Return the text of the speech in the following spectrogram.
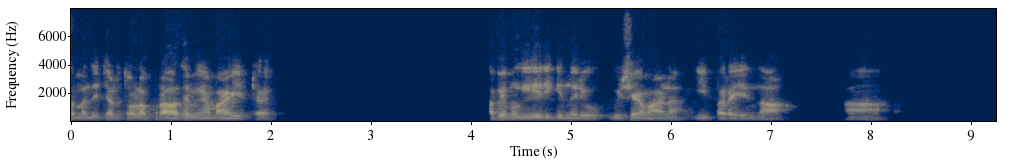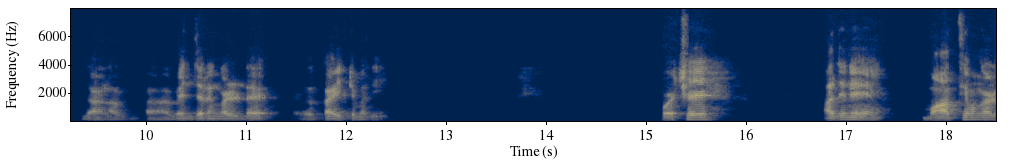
സംബന്ധിച്ചിടത്തോളം പ്രാഥമികമായിട്ട് അഭിമുഖീകരിക്കുന്ന ഒരു വിഷയമാണ് ഈ പറയുന്ന എന്താണ് വ്യഞ്ജനങ്ങളുടെ കയറ്റുമതി. പക്ഷേ അതിനെ മാധ്യമങ്ങൾ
